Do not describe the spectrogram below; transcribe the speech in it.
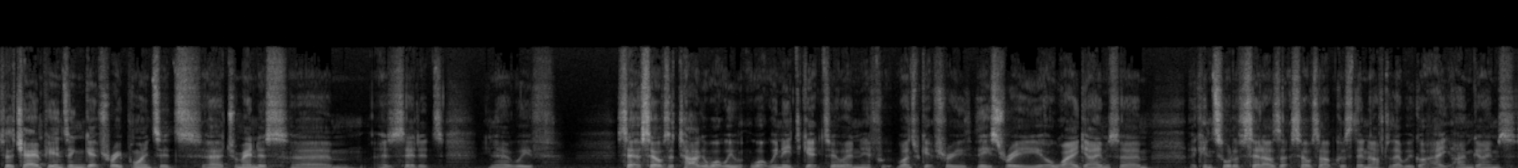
to the champions and get three points, it's uh, tremendous. Um, as I said, it's you know we've set ourselves a target what we what we need to get to, and if once we get through these three away games, um, it can sort of set ourselves up because then after that we've got eight home games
